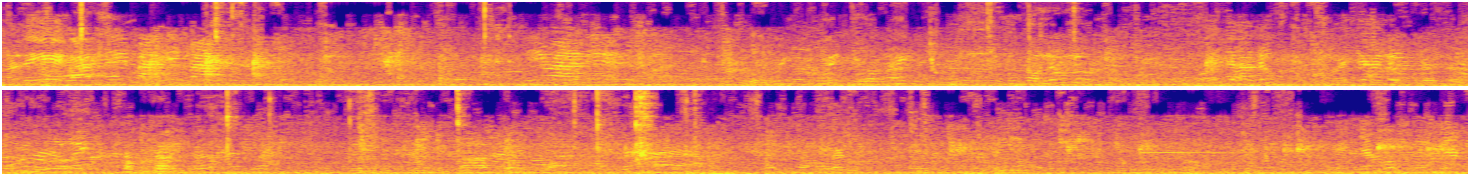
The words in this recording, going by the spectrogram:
มานี่มานี่มานี่มา นี่มานี่อยู่ไหนดูก่อนเร็วเร็วขออนุญาตดูขออนุญาตดูเดี๋ยวดูเลยเห็นยังลูกเห็นยัง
